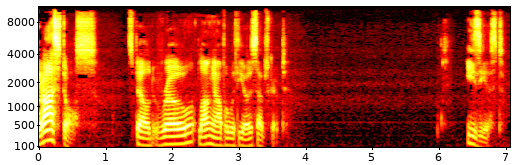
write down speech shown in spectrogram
Rastos, spelled Rho long alpha with the iota subscript. Easiest.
